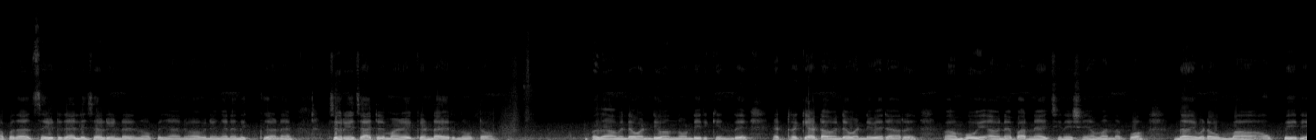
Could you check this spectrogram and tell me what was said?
അപ്പോൾ അത് സൈഡിൽ നല്ല ചളി ഉണ്ടായിരുന്നു. അപ്പോൾ ഞാനും അവനും ഇങ്ങനെ നിൽക്കുകയാണ്. ചെറിയ ചാറ്റൽ മഴയൊക്കെ ഉണ്ടായിരുന്നു കേട്ടോ. അപ്പോൾ അത് അവന്റെ വണ്ടി വന്നുകൊണ്ടിരിക്കുന്നുണ്ട്. എട്ടരയ്ക്കാട്ടോ അവന്റെ വണ്ടി വരാറ്. അപ്പോൾ അവൻ പോയി അവനെ പറഞ്ഞയച്ചതിന് ശേഷം ഞാൻ വന്നപ്പോൾ എന്താ ഇവിടെ ഉമ്മ ഉപ്പേരി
